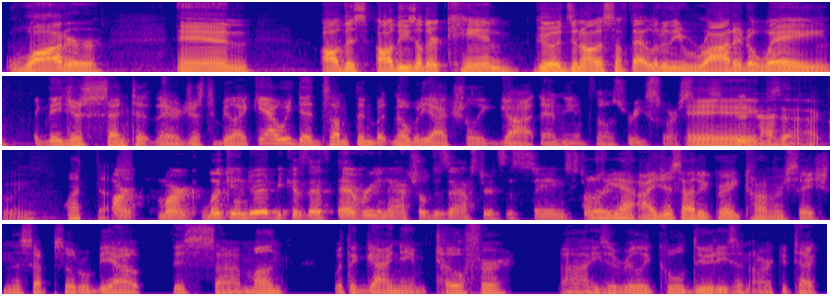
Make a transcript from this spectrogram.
water and all this all these other canned goods and all this stuff that literally rotted away. Like they just sent it there just to be like, yeah, we did something, but nobody actually got any of those resources. Exactly. What the? Mark, Mark, look into it because that's every natural disaster. It's the same story. Oh yeah, I just had a great conversation. This episode will be out this uh, month with a guy named Topher. Uh, he's a really cool dude. He's an architect.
